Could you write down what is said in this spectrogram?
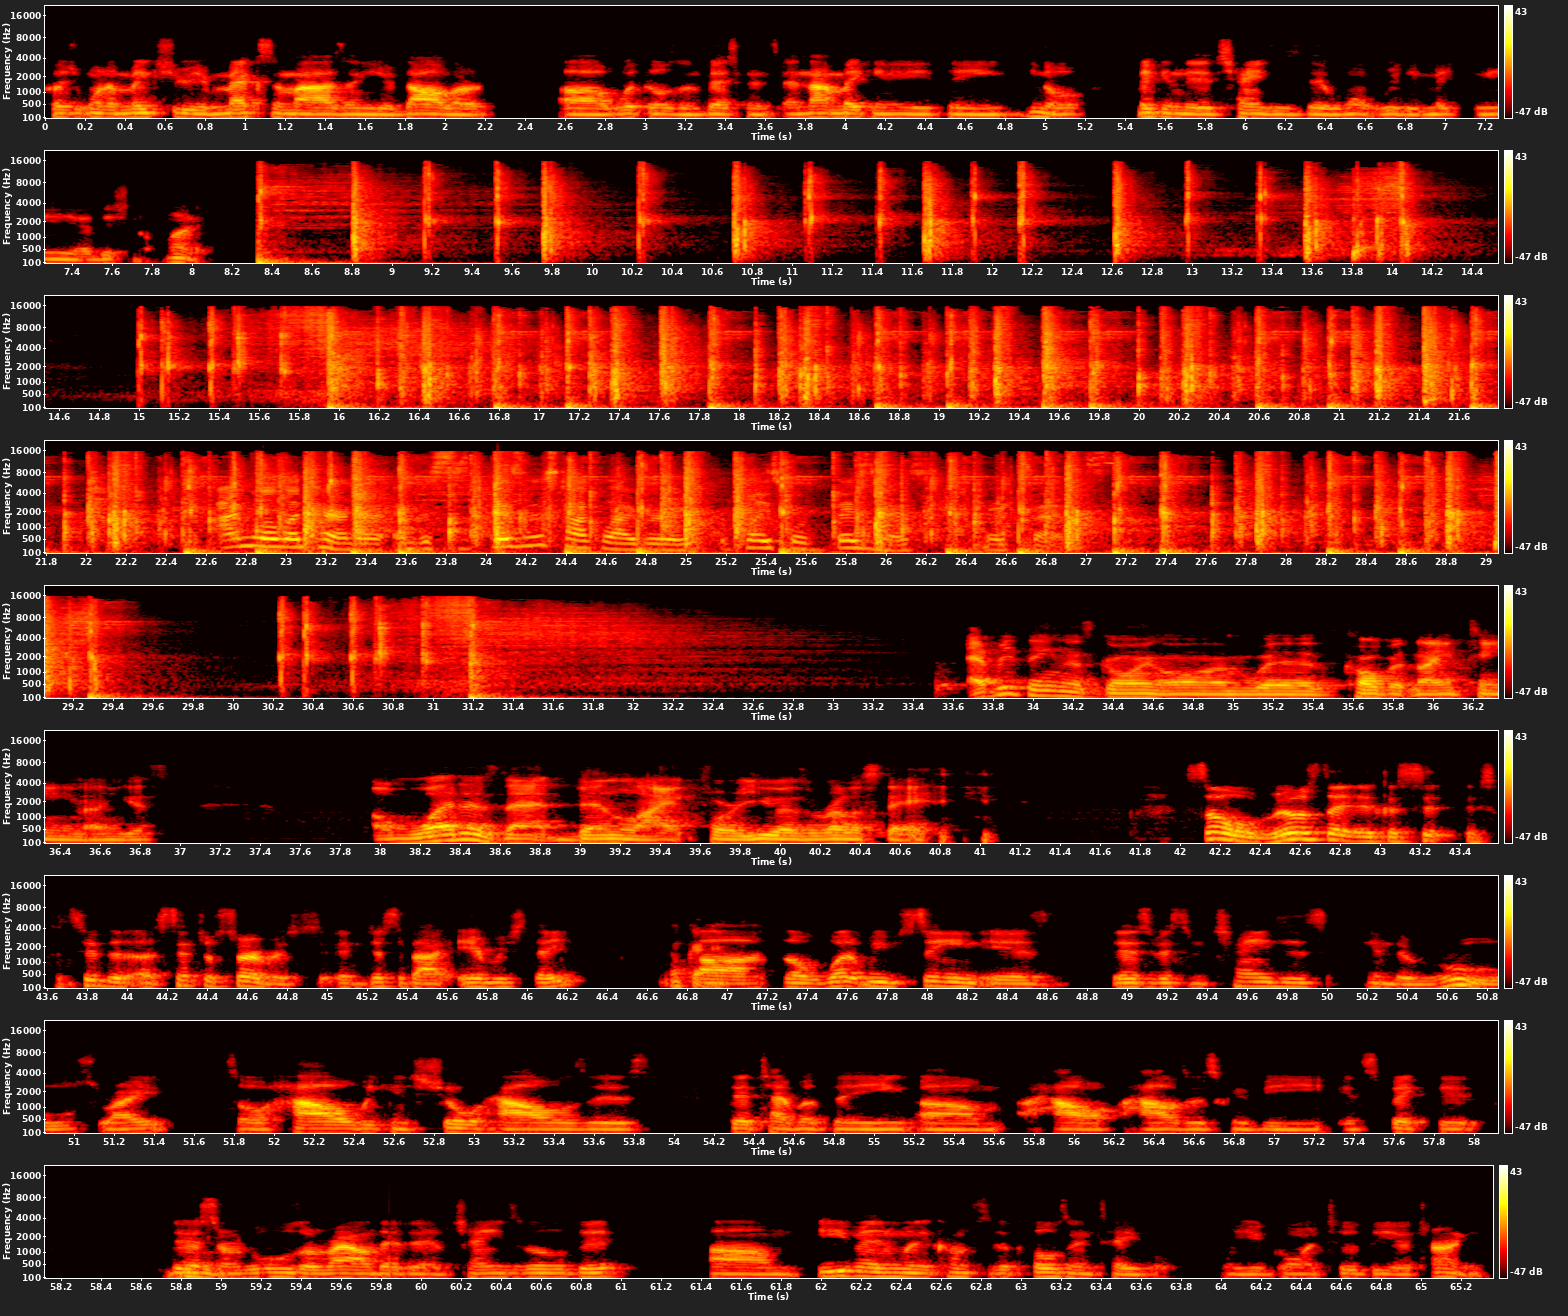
because you want to make sure you're maximizing your dollar uh, with those investments and not making anything, you know, making the changes that won't really make you any additional money. I'm Lola Turner, and this is Business Talk Library, the place where business makes sense. Everything that's going on with COVID 19, I guess, uh, what has that been like for you as a real estate? So, real estate is, is considered an essential service in just about every state. Okay. Uh, so, what we've seen is there's been some changes in the rules, right? So how we can show houses, that type of thing, um, how houses can be inspected. There's Mm-hmm. some rules around that that have changed a little bit. Um, even when it comes to the closing table, when you're going to the attorney,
